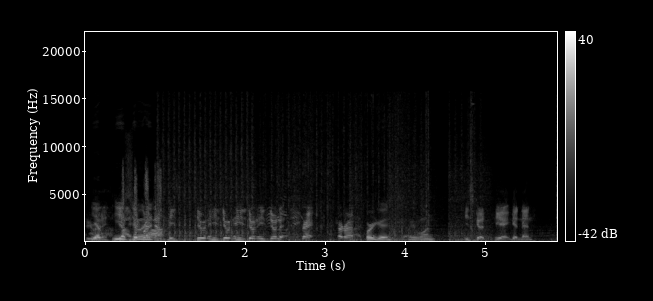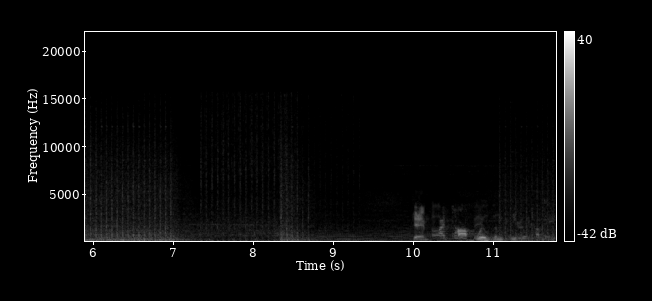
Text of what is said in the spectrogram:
You Yep, ready? he's Yeah, doing right it. now. He's doing it. He's doing it. He's doing it. He's doing it. Grant, turn around. We're good. We won. He's good. He ain't getting in. Game. My top wisdom teeth are coming.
